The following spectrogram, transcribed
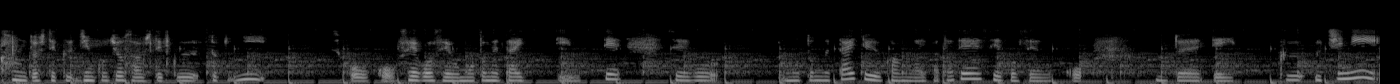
カウントしていく、人口調査をしていくときに、そこをこう、整合性を求めたいって言って、整合、求めたいという考え方で整合性をこう、求めていくうちに、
